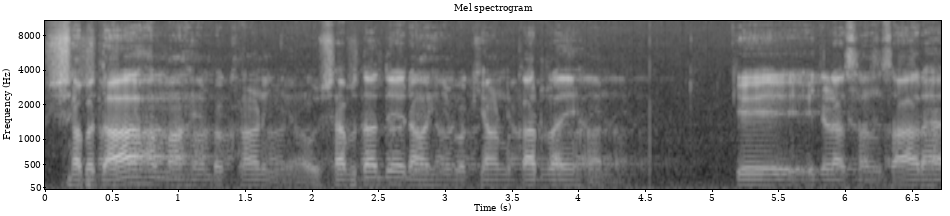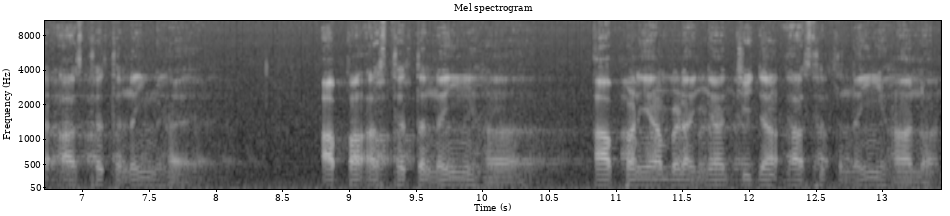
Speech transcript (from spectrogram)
ਸ਼ਬਦਾਹ ਮਾਹੇ ਬਖਾਣੀਆਂ ਉਹ ਸ਼ਬਦਾਂ ਦੇ ਰਾਹੀਂ ਵਖਿਆਨ ਕਰ ਰਹੇ ਹਨ ਕਿ ਇਹ ਜਿਹੜਾ ਸੰਸਾਰ ਹੈ ਅਸਥਿਤ ਨਹੀਂ ਹੈ। ਆਪਾਂ ਅਸਥਿਤ ਨਹੀਂ ਹਾਂ, ਆਪਣੀਆਂ ਬਣਾਈਆਂ ਚੀਜ਼ਾਂ ਅਸਥਿਤ ਨਹੀਂ ਹਨ।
